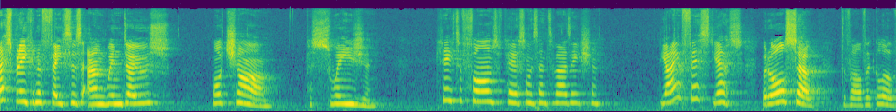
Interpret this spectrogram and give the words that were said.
Less breaking of faces and windows, more charm, persuasion, creative forms of personal incentivization. The iron fist, yes, but also the velvet glove.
